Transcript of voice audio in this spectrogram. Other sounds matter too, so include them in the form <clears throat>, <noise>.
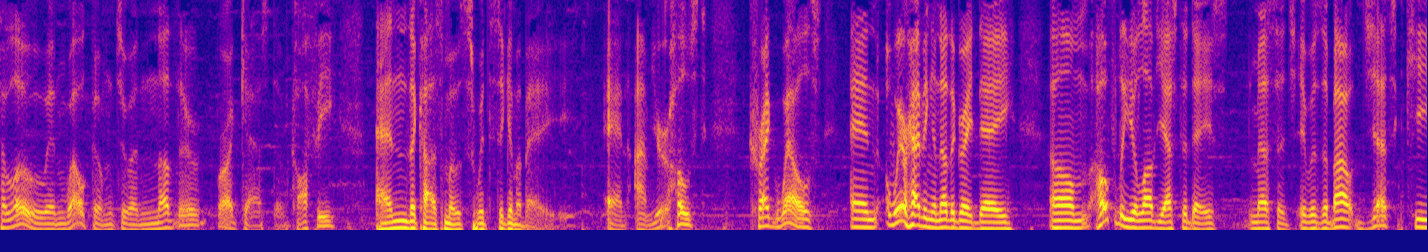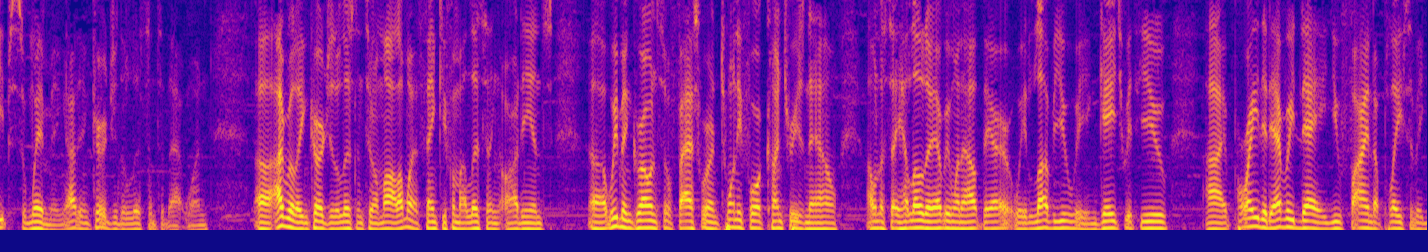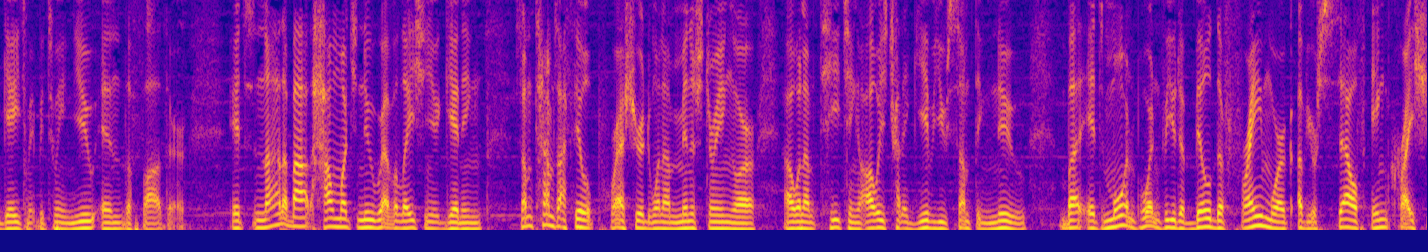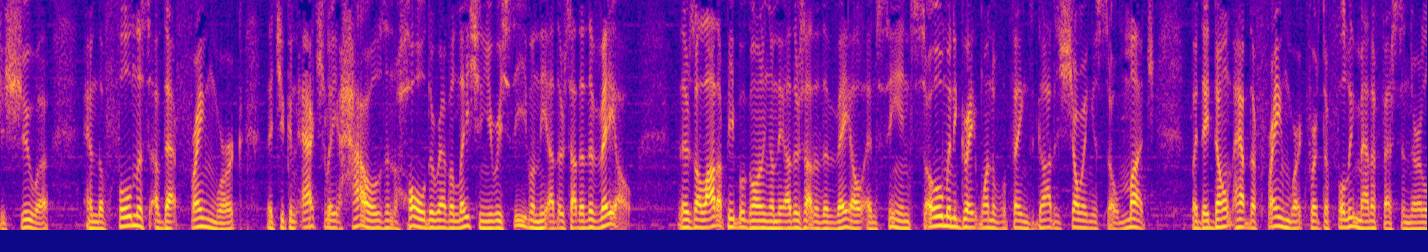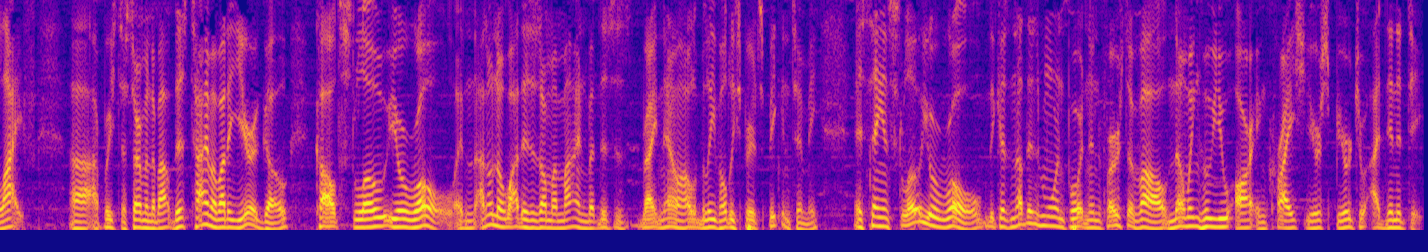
Hello and welcome to another broadcast of Coffee and the Cosmos with Sigma Bay. And I'm your host, Craig Wells, and we're having another great day. Um, hopefully, you loved yesterday's message. It was about just keep swimming. I'd encourage you to listen to that one. Uh, I really encourage you to listen to them all. I want to thank you for my listening audience. Uh, we've been growing so fast. We're in 24 countries now. I want to say hello to everyone out there. We love you. We engage with you. I pray that every day you find a place of engagement between you and the Father. It's not about how much new revelation you're getting. Sometimes I feel pressured when I'm ministering or uh, when I'm teaching. I always try to give you something new. But it's more important for you to build the framework of yourself in Christ Yeshua and the fullness of that framework that you can actually house and hold the revelation you receive on the other side of the veil. There's a lot of people going on the other side of the veil and seeing so many great, wonderful things. God is showing us so much, but they don't have the framework for it to fully manifest in their life. Uh, I preached a sermon about this time about a year ago called Slow Your Roll. And I don't know why this is on my mind, but this is right now, I believe Holy Spirit speaking to me is saying slow your roll because nothing is more important than first of all knowing who you are in Christ, your spiritual identity.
